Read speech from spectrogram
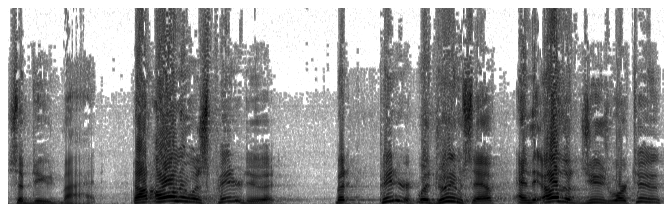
subdued by it. Not only was Peter do it, but Peter withdrew himself, and the other Jews were too,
